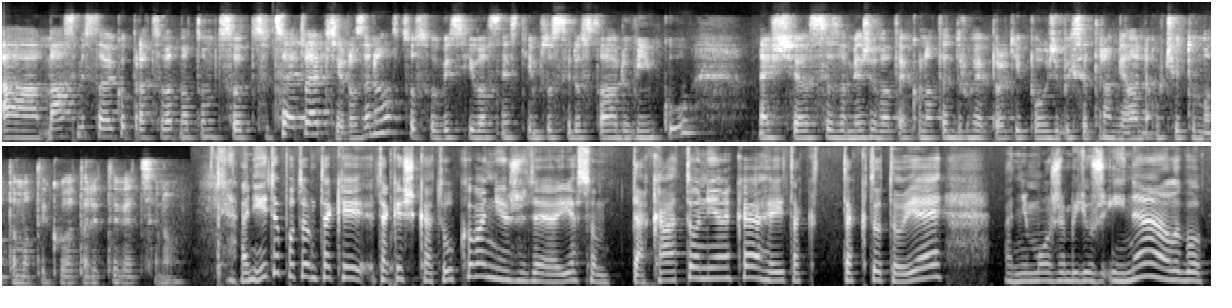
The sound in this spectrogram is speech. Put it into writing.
A má smysl jako pracovat na tom, co, co, co je to je přirozenost, co souvisí vlastně s tím, co si dostala do výjimku, než se zaměřovat jako na ten druhý protipol, že bych se teda měla naučit tu matematiku a tady ty věci. No. A je to potom také, také škatulkovanie, že ja som takáto nejaká, hej, tak, tak toto je a nemôžem byť už iná, alebo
